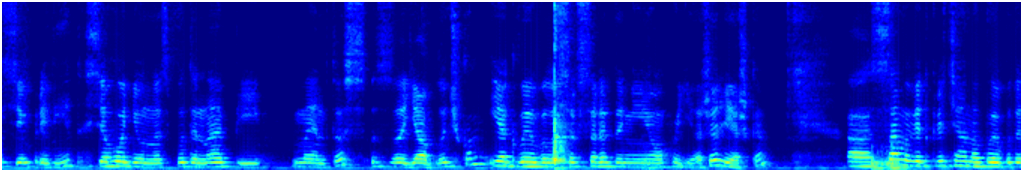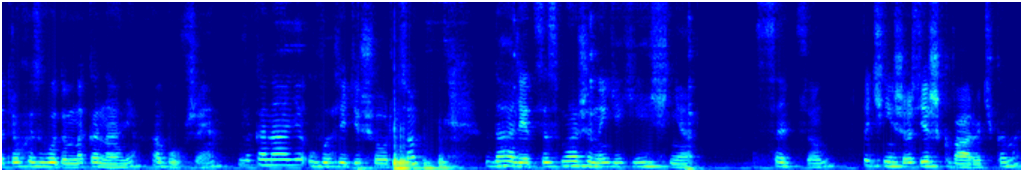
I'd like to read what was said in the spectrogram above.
Всім привіт! Сьогодні у нас буде напій Ментос з яблучком. Як виявилося, всередині нього є желешки. А Саме відкриття напою буде трохи згодом на каналі, або вже на каналі, у вигляді шорцу. Далі це смажена яєчня з сальцем, точніше зі шкварочками.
